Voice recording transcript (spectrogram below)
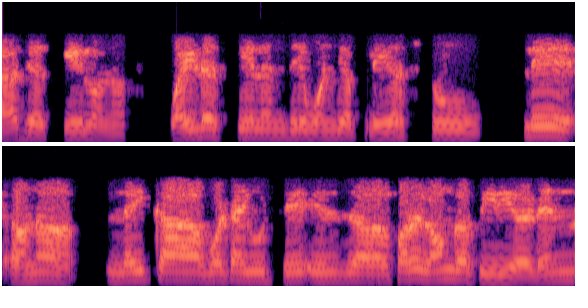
larger scale on a wider scale and they want their players to play on a like uh, what I would say is uh, for a longer period. And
